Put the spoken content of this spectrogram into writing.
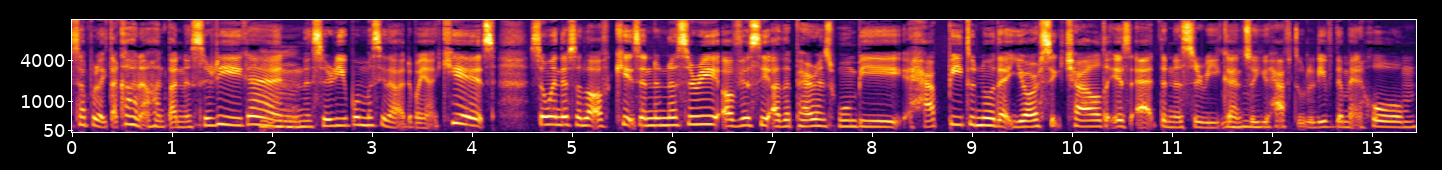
Siapa lagi? Takkan nak hantar nursery kan? Nursery pun mestilah ada banyak kids. So when there's a lot of kids in the nursery Obviously other parents won't be happy to know that your sick child is at the nursery kan? So you have to leave them at home.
